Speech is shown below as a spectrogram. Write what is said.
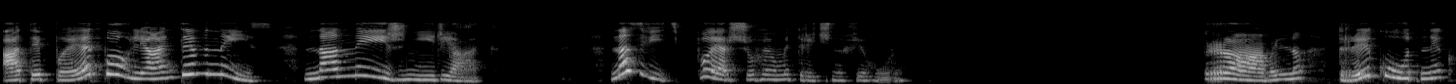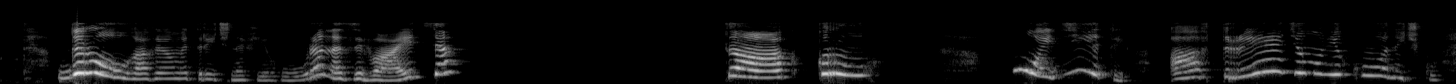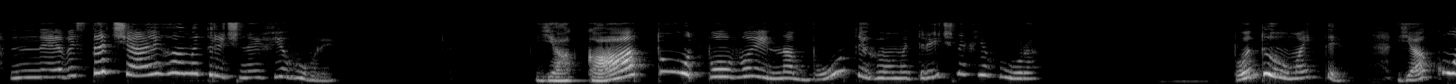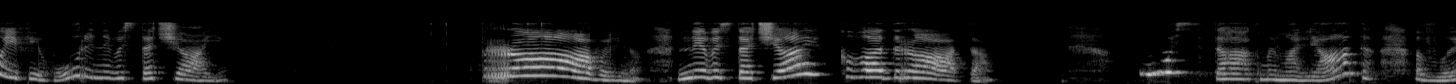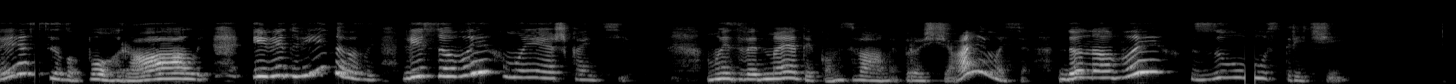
А тепер погляньте вниз на нижній ряд. Назвіть першу геометричну фігуру. Правильно, трикутник. Друга геометрична фігура називається так, круг. Ой, діти, а в третьому віконечку не вистачає геометричної фігури. Яка тут повинна бути геометрична фігура? Подумайте, якої фігури не вистачає? Правильно, не вистачає квадрата. Так ми малята весело пограли і відвідали лісових мешканців. Ми з ведмедиком з вами прощаємося до нових зустрічей.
